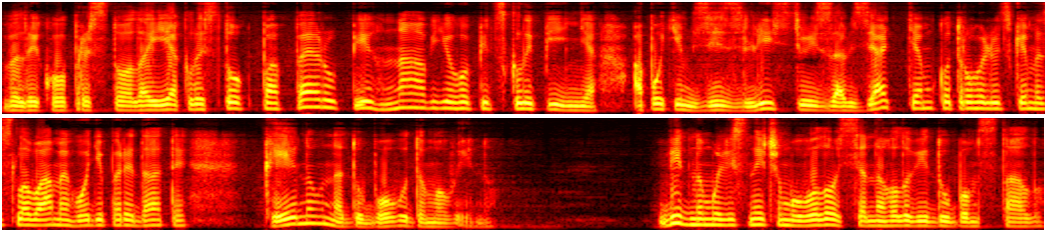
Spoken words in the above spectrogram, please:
Великого престола, і як листок паперу пігнав його під склепіння, а потім зі злістю і завзяттям, котрого людськими словами годі передати, кинув на дубову домовину. Бідному лісничому волосся на голові дубом стало.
